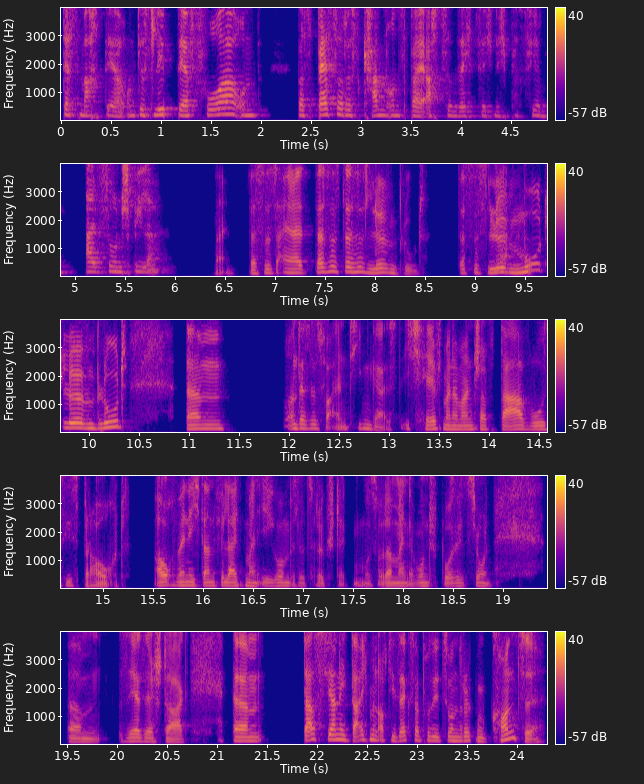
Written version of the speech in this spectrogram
Das macht er und das lebt er vor und was Besseres kann uns bei 1860 nicht passieren als so ein Spieler. Nein, das ist einer, das ist, das ist Löwenblut. Das ist Löwenmut, ja. Löwenblut. Ähm, und das ist vor allem Teamgeist. Ich helfe meiner Mannschaft da, wo sie es braucht. Auch wenn ich dann vielleicht mein Ego ein bisschen zurückstecken muss oder meine Wunschposition. Ähm, sehr, sehr stark. Ähm, dass Yannick Deichmann auf die Sechserposition rücken konnte,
